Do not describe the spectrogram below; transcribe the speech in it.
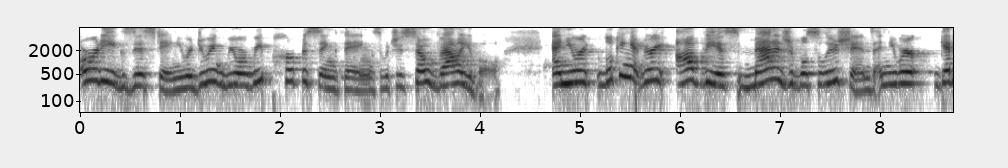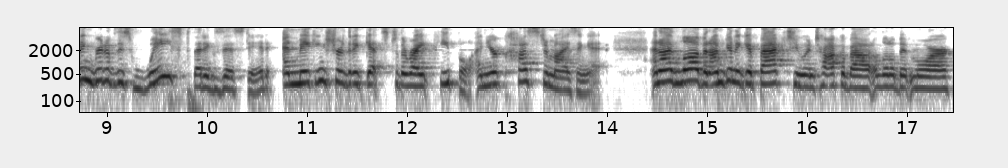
already existing. You are doing, you are repurposing things, which is so valuable and you were looking at very obvious manageable solutions and you were getting rid of this waste that existed and making sure that it gets to the right people and you're customizing it and i love and i'm going to get back to and talk about a little bit more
